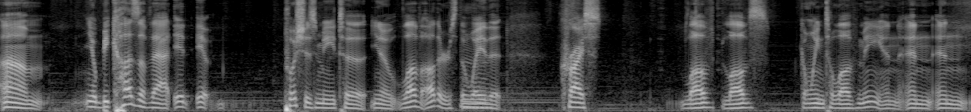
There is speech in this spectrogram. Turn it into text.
know, um, you know, because of that, it it pushes me to you know love others the way Mhm. that Christ loved loves going to love me and and and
